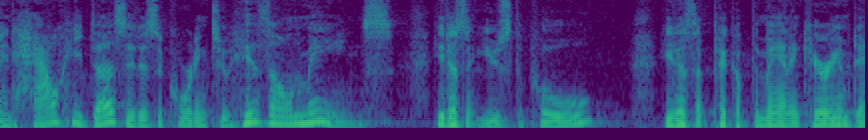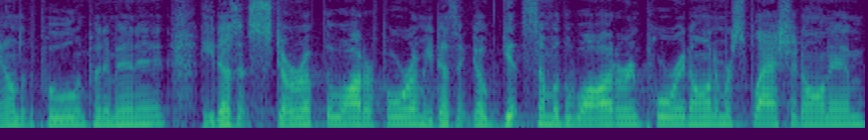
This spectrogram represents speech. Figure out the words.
And how he does it is according to his own means. He doesn't use the pool. He doesn't pick up the man and carry him down to the pool and put him in it. He doesn't stir up the water for him. He doesn't go get some of the water and pour it on him or splash it on him.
